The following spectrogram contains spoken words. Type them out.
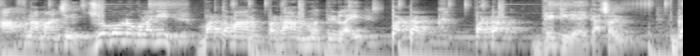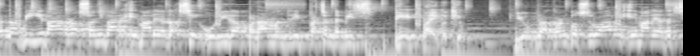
आफ्ना मान्छे जोगाउनको लागि वर्तमान प्रधानमन्त्रीलाई पटक पटक भेटिरहेका छन्। गत बिहिबार र शनिबार एमाले अध्यक्ष ओली र प्रधानमन्त्री प्रचण्ड बीच भेट भएको थियो। यो प्रकरणको सुरुवात एमाले अध्यक्ष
